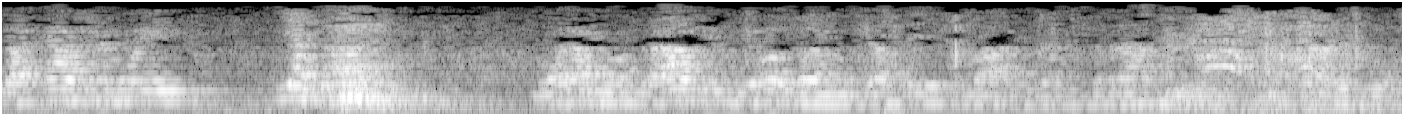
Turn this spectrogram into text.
da kažemo i jedan. Moramo tražiti odranu za te stvari, da se vratimo na pravi put.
